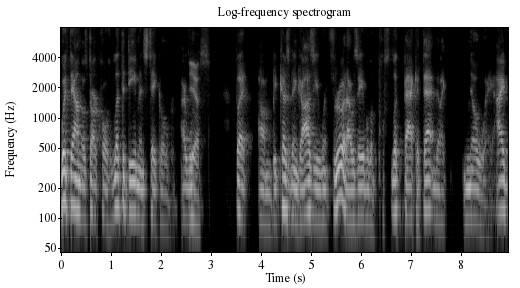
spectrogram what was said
went down those dark holes, let the demons take over. I would. Yes. But um, because Benghazi went through it, I was able to look back at that and be like, no way. I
